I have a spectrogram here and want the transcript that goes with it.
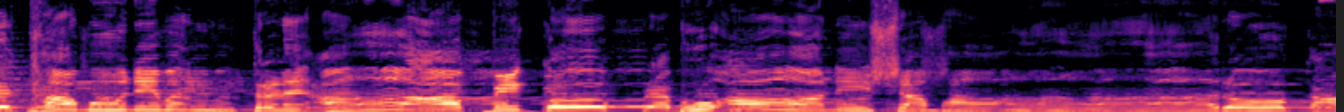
प्रथम निमंत्रण आपको प्रभु आने समारो का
